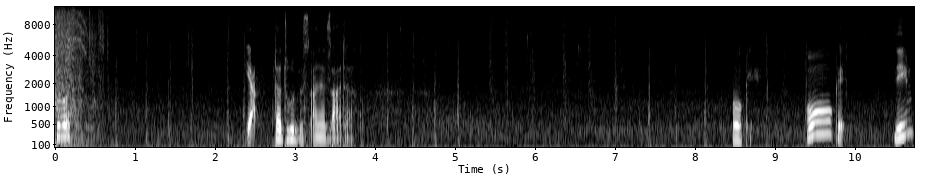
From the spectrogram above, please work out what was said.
sowas... Ja, da drüben ist eine Seite. Okay. Okay. Nehmen.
